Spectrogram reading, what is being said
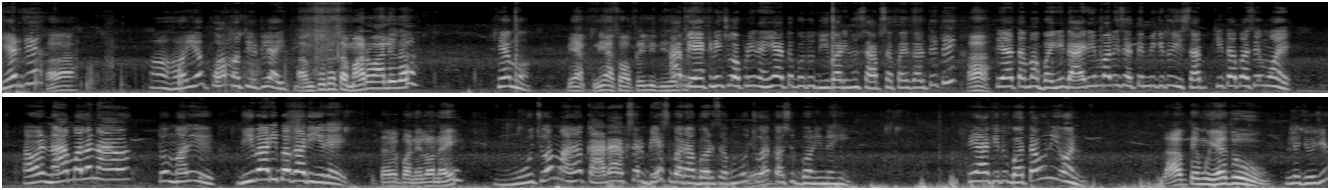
ઘેર જે હા. હા હા એ કોમ હતું એટલે આવી હતી. અંકુટો તમારો આલ્યો તો? કેમ? બેંકની આ ચોપડી લીધી આ બેંકની ચોપડી નહીં આ તો બધું દિવાળીનું સાફ સફાઈ કરતી હતી. ત્યાં તમારા ભાઈની ડાયરી મળી છે તે મેં કીધું હિસાબ કિતાબ હશે મોય હવે ના મળે ને આ તો મારી દિવાળી બગાડી રહે. તમે ભણેલો નહીં? હું જો મારા કાળા અક્ષર બેસ બરાબર છે. હું જો કશું ભણી નહીં. તે આ કીધું બતાવું નહીં ઓન લાવ તે હું હે જોઉં. એટલે જોજો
